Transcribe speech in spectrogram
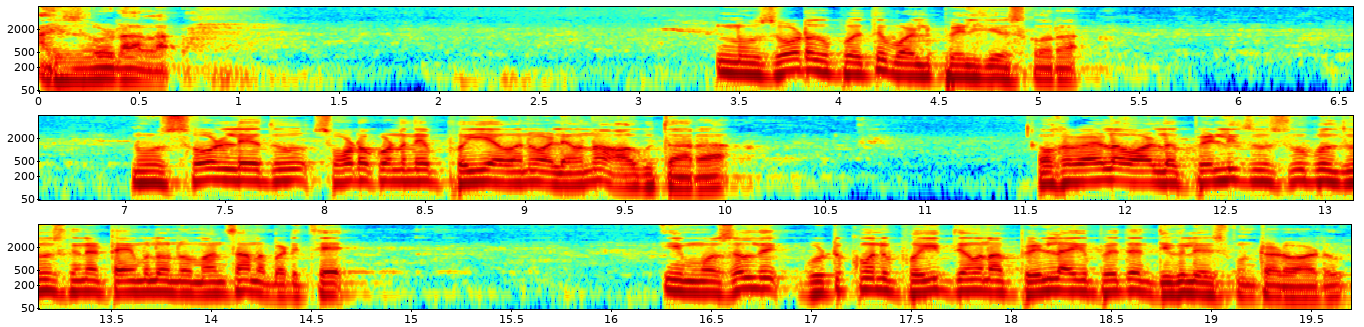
అవి చూడాల? నువ్వు చూడకపోతే వాళ్ళు పెళ్ళి చేసుకోరా? నువ్వు చూడలేదు చూడకుండానే పోయావని వాళ్ళు ఏమైనా ఆగుతారా? ఒకవేళ వాళ్ళు పెళ్ళి చూసి చూపులు చూసుకునే టైంలో నువ్వు మంచాన పడితే ఈ ముసలిది గుట్టుకొని పోయిద్దేమో నా పెళ్ళి ఆగిపోతే దిగులేసుకుంటాడు వాడు.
